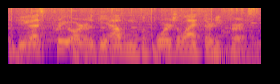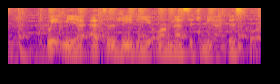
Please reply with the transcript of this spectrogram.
if you guys pre-ordered the album before July 31st, tweet me at EtzerGD or message me on Discord.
